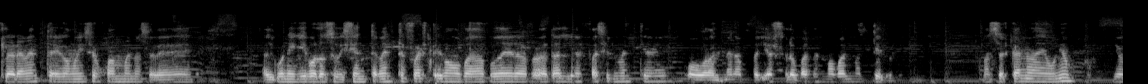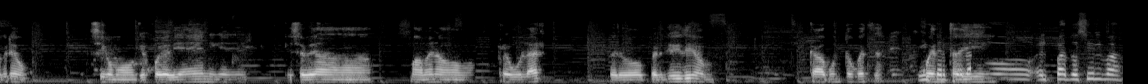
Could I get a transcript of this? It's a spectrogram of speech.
Claramente, como dice Juanma, no se ve algún equipo lo suficientemente fuerte como para poder arrebatarle fácilmente o al menos peleárselo para el palmo al título. Más cercano es Unión, pues, yo creo. Así como que juegue bien y que, que se vea más o menos regular, pero perdió hoy día. Cada punto cuesta. Cuenta ahí. Interpelado el Pato Silva.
